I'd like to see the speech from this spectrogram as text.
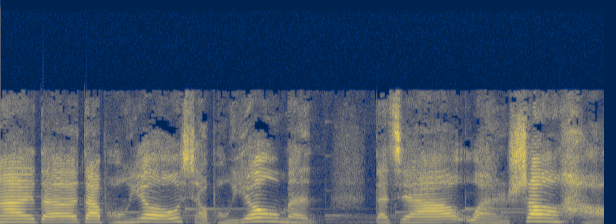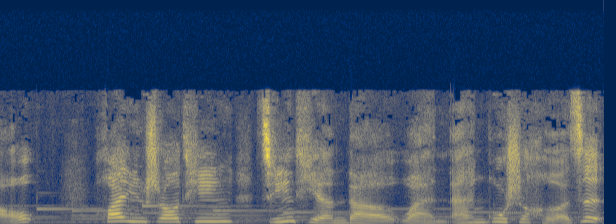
爱的，大朋友、小朋友们，大家晚上好！欢迎收听今天的晚安故事盒子，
